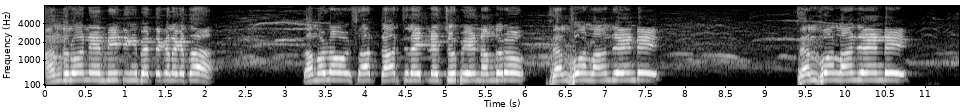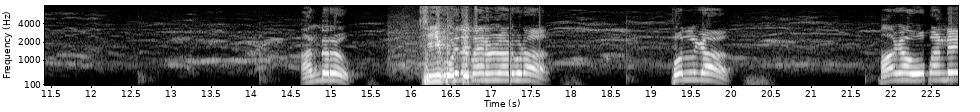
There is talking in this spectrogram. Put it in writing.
అందులోనే మీటింగ్ పెట్టగలుగుతా. తమ్ముళ్ళు ఒకసారి టార్చ్ లైట్లు చూపియండి అందరూ. సెల్ ఫోన్ లాంచ్ చేయండి. సెల్ ఫోన్ లాంచ్ చేయండి. అందరూ చీకొట్టి పైన ఉన్నాడు కూడా. ఫుల్గా బాగా ఊపండి.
